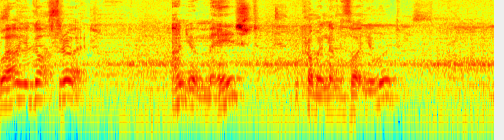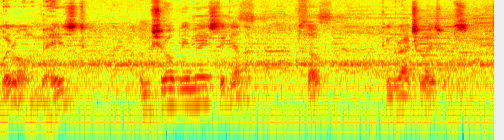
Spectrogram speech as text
Well, you got through it. Aren't you amazed? You probably never thought you would. We're all amazed. And we should all be amazed together. So, congratulations.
